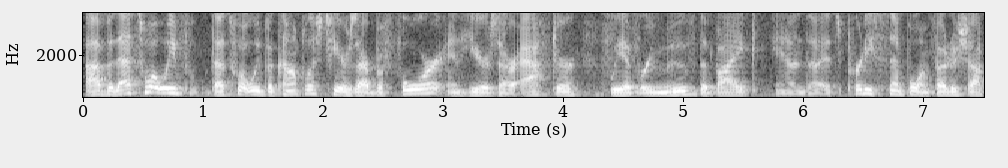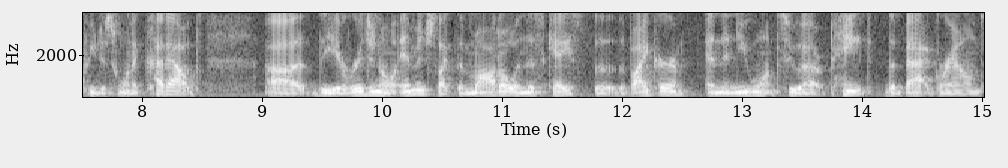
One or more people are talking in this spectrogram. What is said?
Uh, but that's what we've that's what we've accomplished. Here's our before and here's our after. We have removed the bike, and uh, it's pretty simple in Photoshop. You just want to cut out uh, the original image, like the model in this case, the the biker, and then you want to uh, paint the background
